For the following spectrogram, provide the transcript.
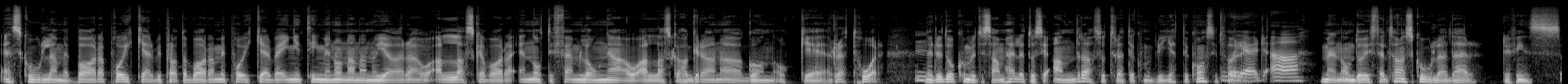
en skola med bara pojkar, vi pratar bara med pojkar, vi har ingenting med någon annan att göra och alla ska vara 1,85 långa och alla ska ha gröna ögon och eh, rött hår. När du då kommer ut i samhället och ser andra så tror jag att det kommer bli jättekonstigt för dig. Weird, ja. Men om du istället har en skola där det finns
